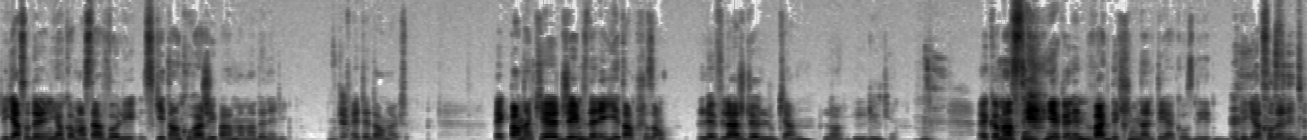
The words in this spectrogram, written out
les garçons Donnelly ont commencé à voler, ce qui était encouragé par maman Donnelly. Ok. Elle était down avec ça. Fait que pendant que James Donnelly est en prison, le village de Lucan, là, Lucan, a commencé, il a connu une vague de criminalité à cause des, des garçons deux.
